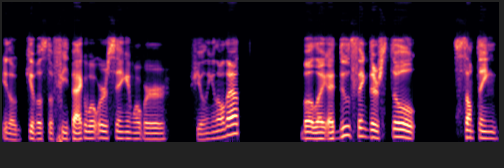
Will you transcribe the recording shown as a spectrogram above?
you know give us the feedback of what we're seeing and what we're feeling and all that. But like, I do think there's still something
